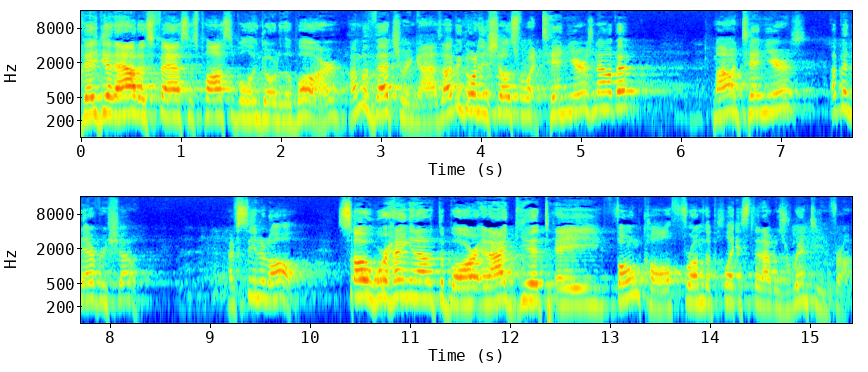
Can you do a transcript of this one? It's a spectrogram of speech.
they get out as fast as possible and go to the bar. I'm a veteran, guys. I've been going to these shows for what, 10 years now, I bet? Am I on 10 years? I've been to every show. I've seen it all. So we're hanging out at the bar, and I get a phone call from the place that I was renting from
